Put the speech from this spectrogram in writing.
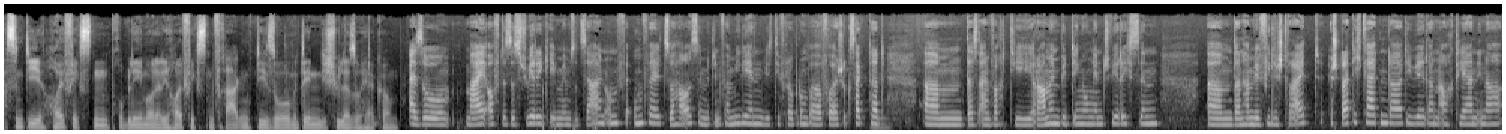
Was sind die häufigsten Probleme oder die häufigsten Fragen, die so, mit denen die Schüler so herkommen? Also, Mai, oft ist es schwierig, eben im sozialen Umfeld zu Hause mit den Familien, wie es die Frau Brumbauer vorher schon gesagt hat, mhm. ähm, dass einfach die Rahmenbedingungen schwierig sind. Ähm, dann haben wir viele Streit, Streitigkeiten da, die wir dann auch klären inner,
